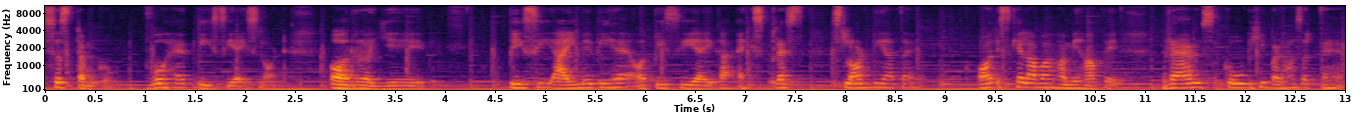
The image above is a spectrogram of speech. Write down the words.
सिस्टम को वो है पी सी आई स्लॉट और ये पी सी आई में भी है और पी सी आई का एक्सप्रेस स्लॉट भी आता है. और इसके अलावा हम यहाँ पे रैम्स को भी बढ़ा सकते हैं.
